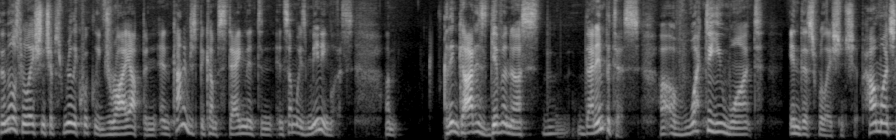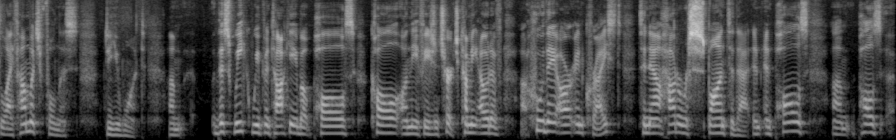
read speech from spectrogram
then those relationships really quickly dry up and, and kind of just become stagnant and in some ways meaningless. Um, I think God has given us that impetus uh, of what do you want in this relationship? How much life, how much fullness do you want? Um, this week, we've been talking about Paul's call on the Ephesian church, coming out of uh, who they are in Christ to now how to respond to that. And, and Paul's, um, Paul's uh,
